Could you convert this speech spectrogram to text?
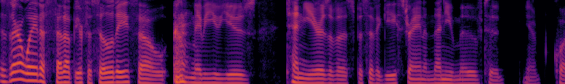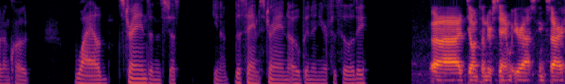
Is there a way to set up your facility so maybe you use 10 years of a specific yeast strain and then you move to, you know, quote unquote wild strains and it's just, you know, the same strain open in your facility? Uh, I don't understand what you're asking. Sorry.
